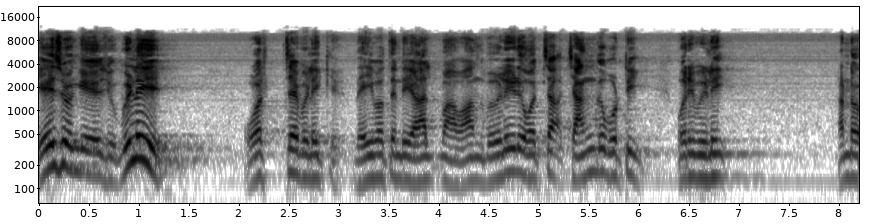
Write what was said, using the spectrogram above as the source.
യേശു എങ്കിൽ യേശു. വിളി. ഒറ്റ വിളിക്ക്. ദൈവത്തിന്റെ ആത്മാവ് ആ വിളിയുടെ ഒച്ച ചങ്ക് പൊട്ടി ഒരു വിളി. കണ്ടോ?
